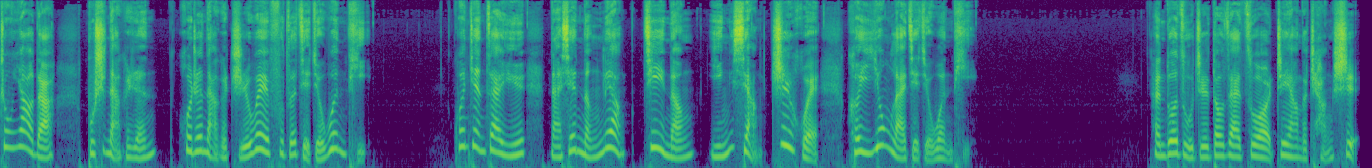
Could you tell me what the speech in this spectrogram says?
重要的不是哪个人或者哪个职位负责解决问题，关键在于哪些能量、技能、影响、智慧可以用来解决问题。很多组织都在做这样的尝试。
